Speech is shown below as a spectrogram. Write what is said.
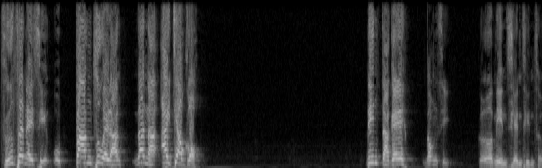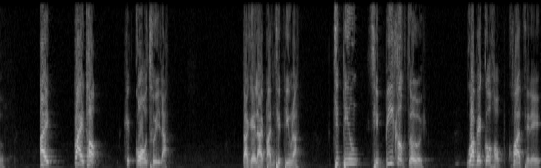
执政的时有帮助的人，咱也爱照顾。恁大家。拢是革命先行者，爱拜托去鼓吹啦，大家来办这张啦。这张是美国做的，我要搁互看一个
